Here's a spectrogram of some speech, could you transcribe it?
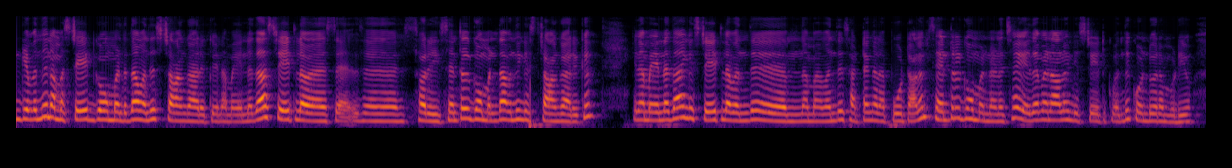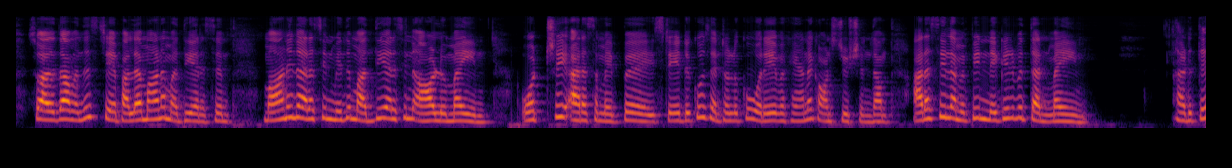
இங்கே வந்து நம்ம ஸ்டேட் கவர்மெண்ட் தான் வந்து ஸ்ட்ராங்காக இருக்குது நம்ம என்ன தான் ஸ்டேட்டில் சாரி சென்ட்ரல் கவர்மெண்ட் தான் வந்து இங்கே ஸ்ட்ராங்காக இருக்குது நம்ம என்ன தான் இங்கே ஸ்டேட்டில் வந்து நம்ம வந்து சட்டங்களை போட்டாலும் சென்ட்ரல் கவர்மெண்ட் நினச்சா எதை வேணாலும் இங்கே ஸ்டேட்டுக்கு வந்து கொண்டு வர முடியும். ஸோ அதுதான் வந்து ஸ்டே பலமான மத்திய அரசு. மாநில அரசின் மீது மத்திய அரசின் ஆளுமை. ஒற்றை அரசமைப்பு ஸ்டேட்டுக்கும் சென்ட்ரலுக்கும் ஒரே வகையான கான்ஸ்டியூஷன் தான். அரசியலமைப்பின் நெகிழ்வுத்தன்மை. அடுத்து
